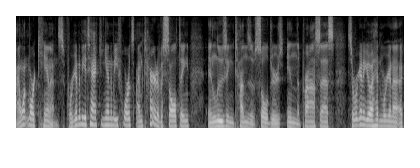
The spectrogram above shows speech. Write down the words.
I want more cannons. If we're going to be attacking enemy forts, I'm tired of assaulting and losing tons of soldiers in the process. So we're going to go ahead and we're going to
